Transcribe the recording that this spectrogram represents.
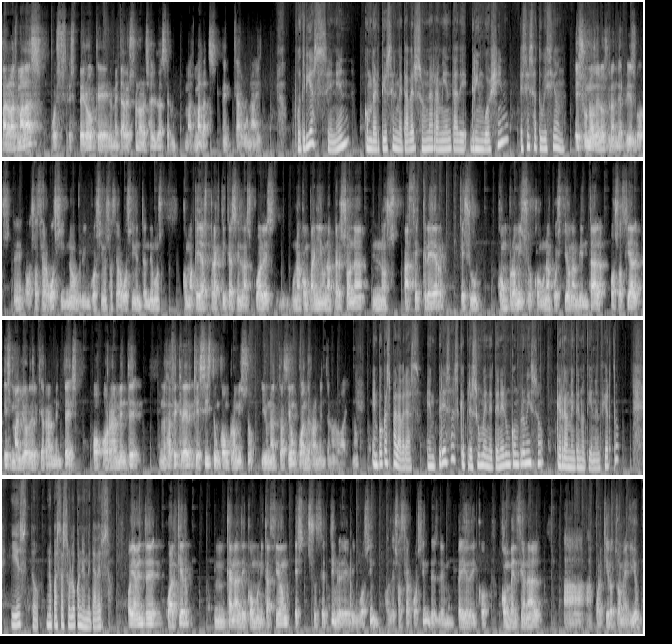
Para las malas, pues espero que el metaverso no les ayude a ser más malas, ¿eh? que alguna hay. ¿Podría Senen convertirse el metaverso en una herramienta de greenwashing? ¿Es esa tu visión? Es uno de los grandes riesgos, ¿eh? o social washing, ¿no? Greenwashing o social washing entendemos como aquellas prácticas en las cuales una compañía, una persona nos hace creer que su compromiso con una cuestión ambiental o social es mayor del que realmente es, o, o realmente nos hace creer que existe un compromiso y una actuación cuando realmente no lo hay. ¿no? En pocas palabras, empresas que presumen de tener un compromiso que realmente no tienen, ¿cierto? Y esto no pasa solo con el metaverso. Obviamente, cualquier mm, canal de comunicación es susceptible de greenwashing o de social washing, desde un periódico convencional a, a cualquier otro medio.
